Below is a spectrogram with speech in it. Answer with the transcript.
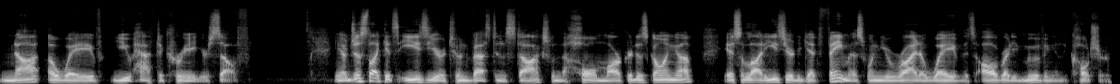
not a wave you have to create yourself. You know, just like it's easier to invest in stocks when the whole market is going up, it's a lot easier to get famous when you ride a wave that's already moving in the culture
